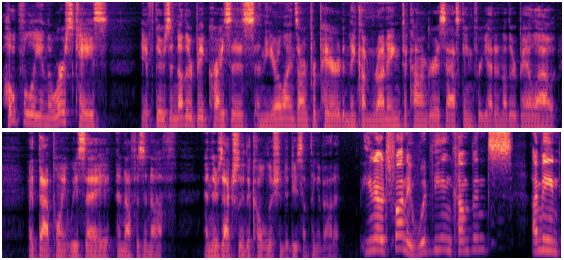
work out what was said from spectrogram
hopefully, in the worst case, if there's another big crisis and the airlines aren't prepared and they come running to Congress asking for yet another bailout, at that point we say enough is enough and there's actually the coalition to do something about it. You know, it's funny. Would the incumbents? I mean,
